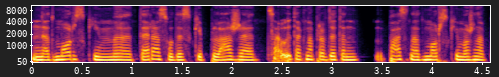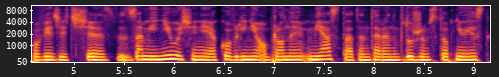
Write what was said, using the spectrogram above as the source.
nadmorskim, teraz odeskie plaże, cały tak naprawdę ten pas nadmorski, można powiedzieć, zamieniły się niejako w linię obrony miasta. Ten teren w dużym stopniu jest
